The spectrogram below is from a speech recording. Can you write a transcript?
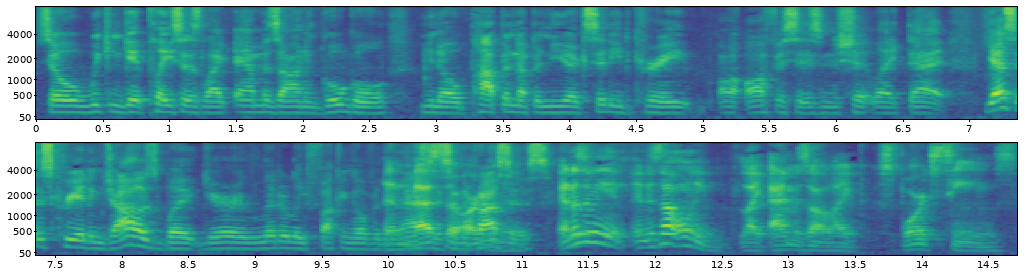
so we can get places like amazon and google you know popping up in new york city to create uh, offices and shit like that yes it's creating jobs but you're literally fucking over the and masses the in the argument. process And doesn't mean, and it's not only like Amazon, like sports teams.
